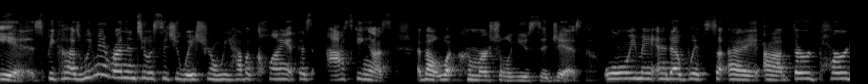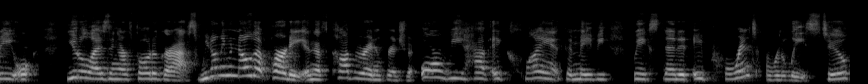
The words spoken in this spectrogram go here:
is because we may run into a situation where we have a client that's asking us about what commercial usage is, or we may end up with a, a, third party or utilizing our photographs. We don't even know that party, and that's copyright infringement. Or we have a client that maybe we extended a print release to,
